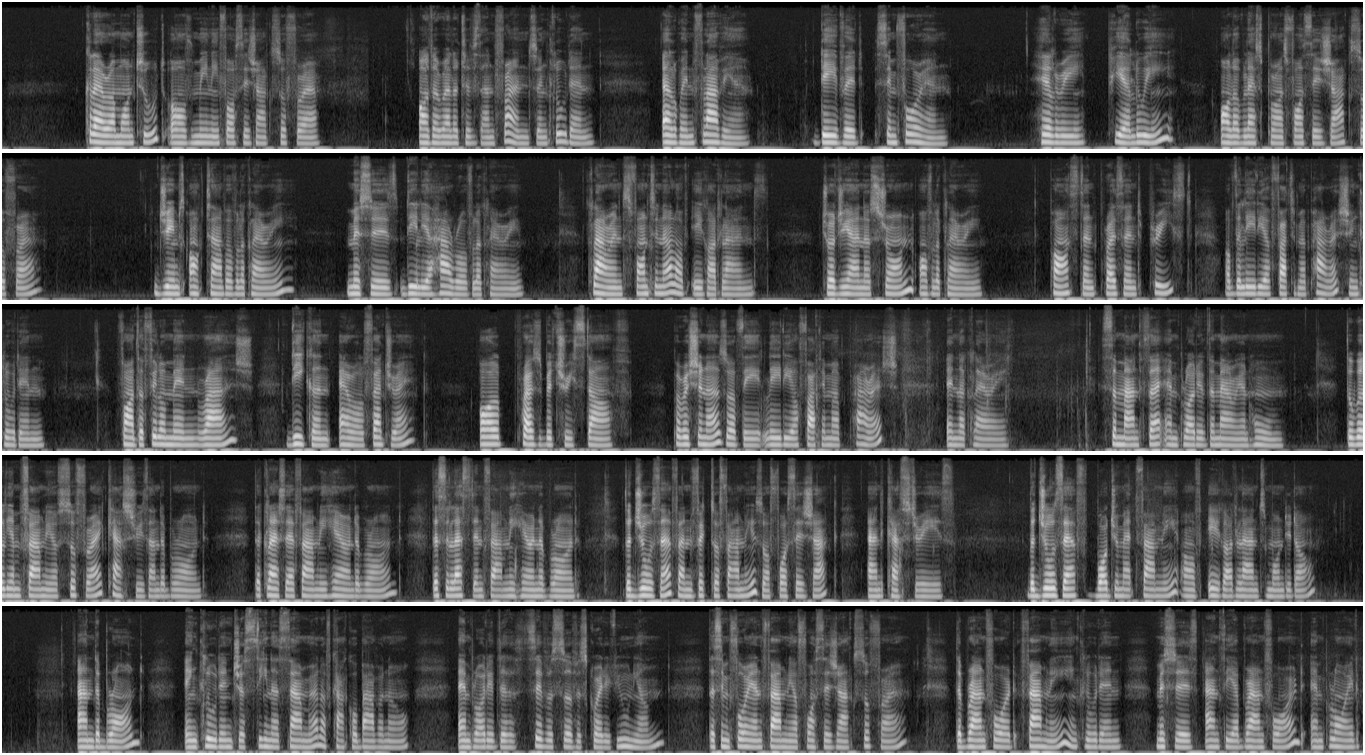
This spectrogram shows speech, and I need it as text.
Clara Montout of Mini Fosse Jacques Soufriere, other relatives and friends, including Elwin Flavia, David Symphorian, Hilary Pierre-Louis, Olive of L'Esperance Fosse Jacques Soufriere, James Octave of La Clery, Mrs. Delia Harrow of La Clery, Clarence Fontenelle of Agard Lands, Georgiana Strawn of La Clery, past and present priest of the Lady of Fatima Parish, including Father Philomen Raj, Deacon Errol Frederick, all presbytery staff, parishioners of the Lady of Fatima Parish in La Clery, Samantha, employed of the Marian Home, the William family of Soufriere, Castries and abroad, the Clerset family here and abroad, the Celestin family here and abroad, the Joseph and Victor families of Fosse Jacques and Castries, the Joseph Bourdumet family of Agard Lands Mondidor, and abroad, including Justina Samuel of Cacao Babonneau, employed of the Civil Service Credit Union, the Symphorian family of Fosse Jacques Soufriere, the Branford family, including Mrs. Anthea Branford, employed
